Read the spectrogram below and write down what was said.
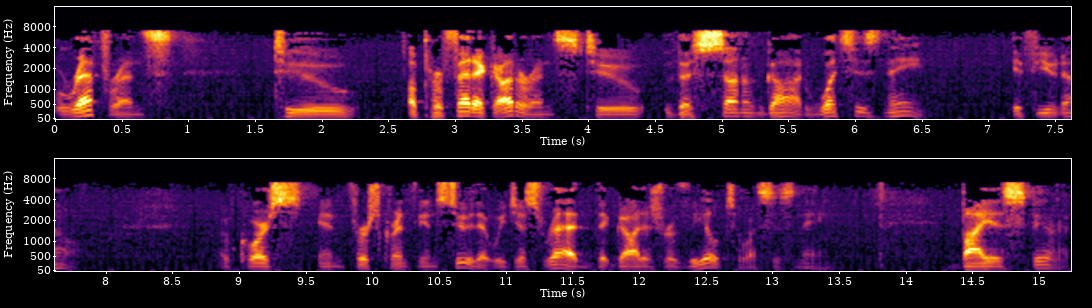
reference to a prophetic utterance to the Son of God. What's his name, if you know? Of course, in 1 Corinthians 2 that we just read, that God has revealed to us his name by his Spirit.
